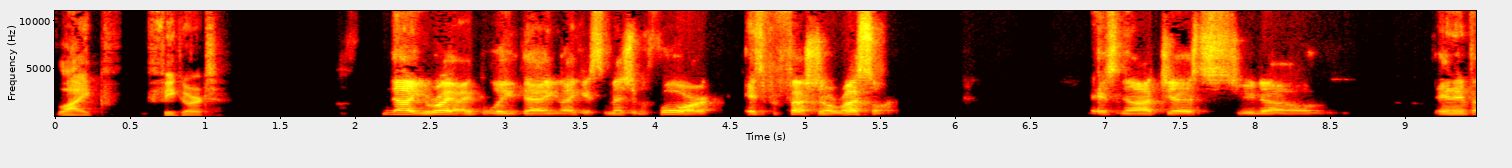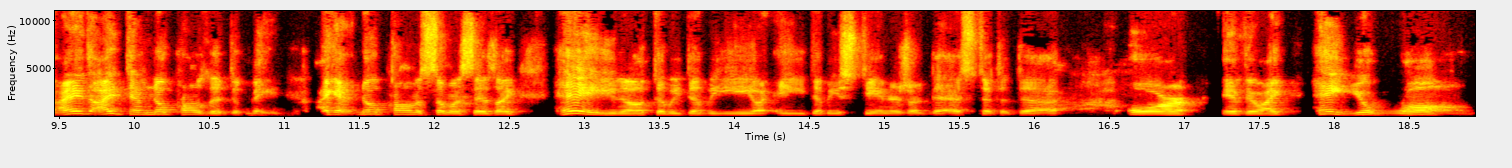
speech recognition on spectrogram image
like figured. No, you're right. I believe that, like I mentioned before, it's professional wrestling. It's not just you know. And if I, I have no problem with the debate, I got no problem if someone says like, "Hey, you know, WWE or AEW standards are this, da da da," or if they're like, "Hey, you're wrong,"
